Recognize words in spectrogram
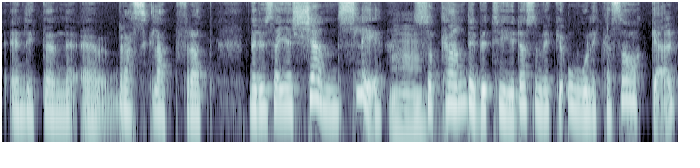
en liten eh, brasklapp för att när du säger känslig Mm. så kan det betyda så mycket olika saker.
